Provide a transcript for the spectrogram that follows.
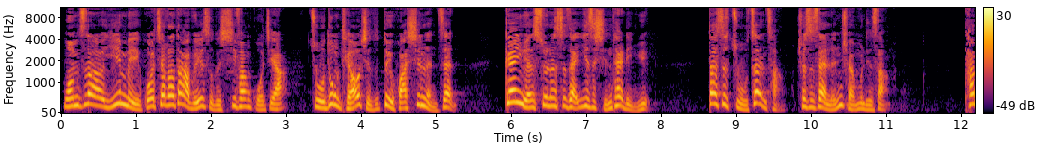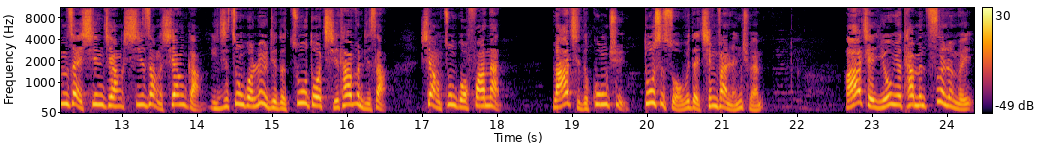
我们知道，以美国、加拿大为首的西方国家主动挑起的对华新冷战，根源虽然是在意识形态领域，但是主战场却是在人权问题上。他们在新疆、西藏、香港以及中国内地的诸多其他问题上向中国发难，拿起的工具都是所谓的侵犯人权，而且由于他们自认为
